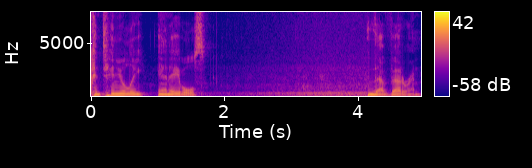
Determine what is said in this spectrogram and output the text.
continually enables that veteran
